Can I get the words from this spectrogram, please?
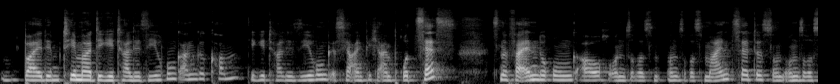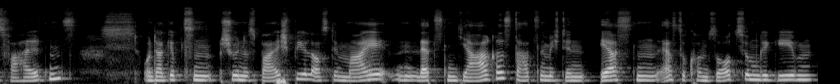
bei dem Thema Digitalisierung angekommen. Digitalisierung ist ja eigentlich ein Prozess, ist eine Veränderung auch unseres, unseres Mindsets und unseres Verhaltens. Und da gibt's ein schönes Beispiel aus dem Mai letzten Jahres. Da hat es nämlich den ersten, erste Konsortium gegeben,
